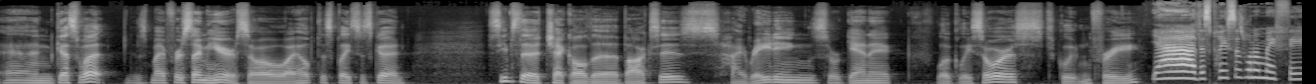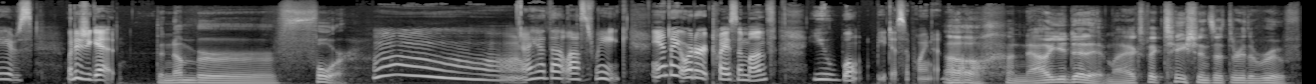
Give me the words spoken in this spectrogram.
and guess what? This is my first time here, so I hope this place is good. Seems to check all the boxes high ratings, organic, locally sourced, gluten free. Yeah, this place is one of my faves. What did you get? The number four. I had that last week. And I order it twice a month. You won't be disappointed. Oh, now you did it. My expectations are through the roof.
